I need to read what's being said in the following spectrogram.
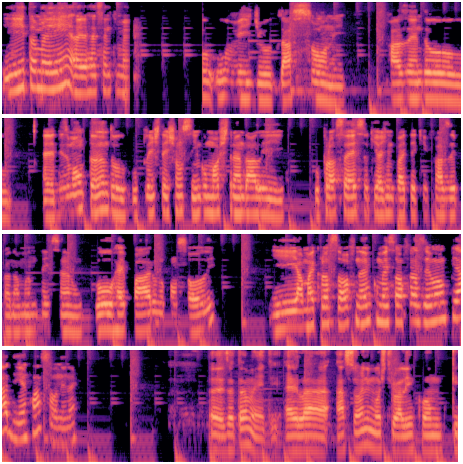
E também, é, recentemente, o, vídeo da Sony fazendo, é, desmontando o PlayStation 5, mostrando ali o processo que a gente vai ter que fazer para dar manutenção ou reparo no console. E a Microsoft, né, começou a fazer uma piadinha com a Sony, né? É, exatamente. Ela, a Sony mostrou ali como que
